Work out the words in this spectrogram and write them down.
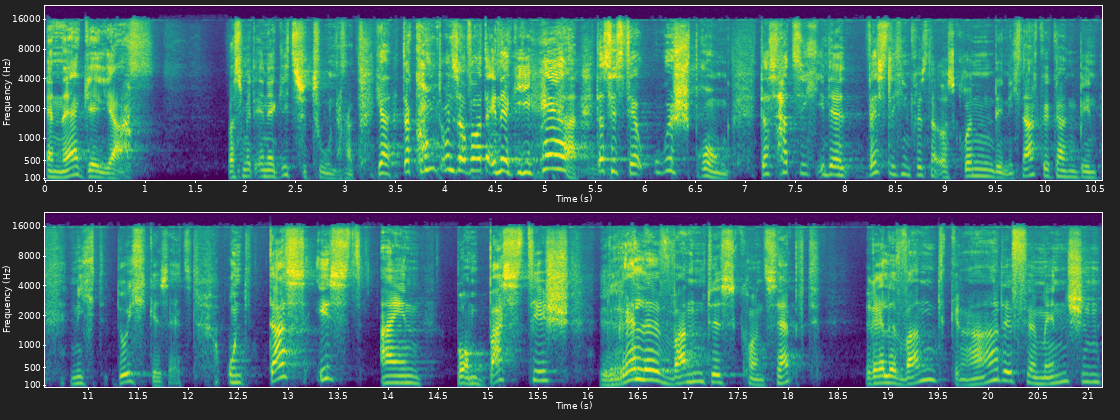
Energeia, was mit Energie zu tun hat. Ja, da kommt unser Wort Energie her. Das ist der Ursprung. Das hat sich in der westlichen Christenheit aus Gründen, denen ich nachgegangen bin, nicht durchgesetzt. Und das ist ein bombastisch relevantes Konzept, relevant gerade für Menschen,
